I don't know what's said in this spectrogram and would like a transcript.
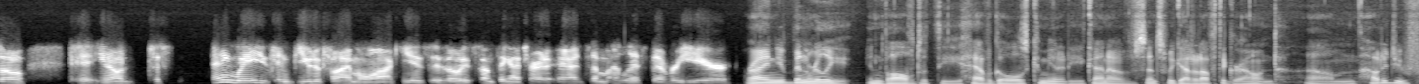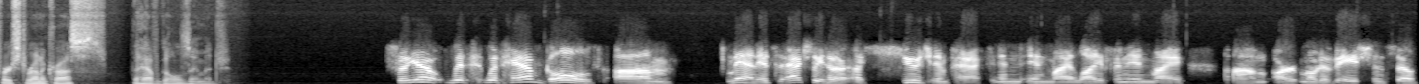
So, it, you know, just any way you can beautify Milwaukee is, is always something I try to add to my list every year. Ryan, you've been really involved with the Have Goals community kind of since we got it off the ground. Um, how did you first run across the Have Goals image? So yeah, with with Have Goals, um, man, it's actually had a, a huge impact in in my life and in my um, art motivation. So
